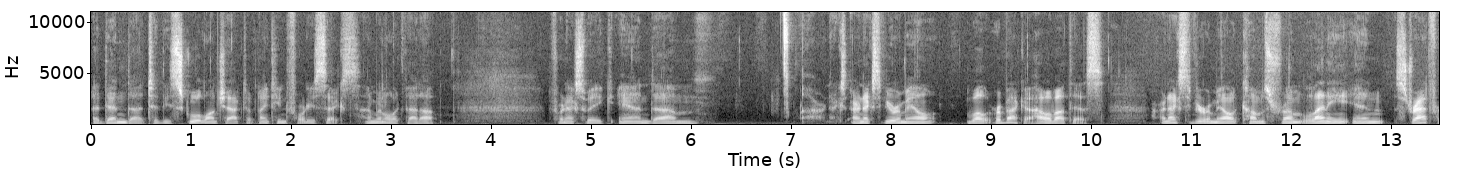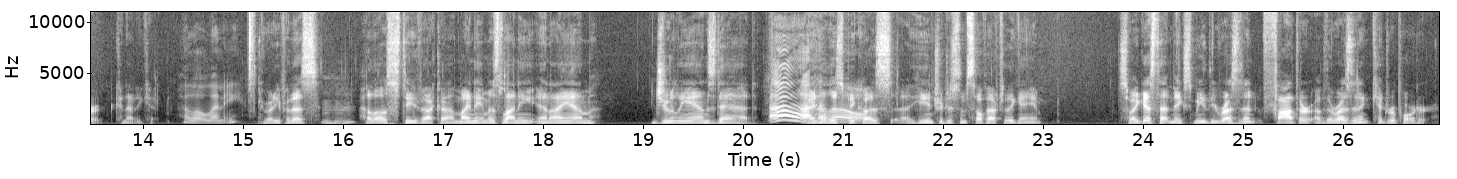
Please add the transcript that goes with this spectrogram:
addenda to the School Lunch Act of 1946. I'm going to look that up for next week. And um, our next our next viewer mail. Well, Rebecca, how about this? Our next viewer mail comes from Lenny in Stratford, Connecticut. Hello, Lenny. You ready for this? Hello, Steve Ecca. My name is Lenny, and I am Julianne's dad. Ah, I know this because uh, he introduced himself after the game. So I guess that makes me the resident father of the resident kid reporter.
